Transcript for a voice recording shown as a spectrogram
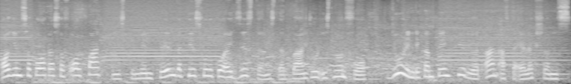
urging supporters of all parties to maintain the peaceful coexistence that Banjul is known for during the campaign period and after elections.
